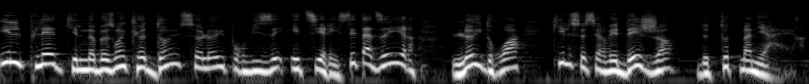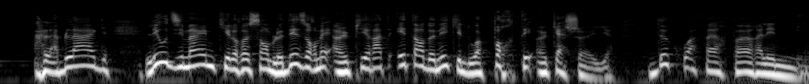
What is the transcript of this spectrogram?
Il plaide qu'il n'a besoin que d'un seul œil pour viser et tirer, c'est-à-dire l'œil droit qu'il se servait déjà de toute manière. À la blague, Léo dit même qu'il ressemble désormais à un pirate étant donné qu'il doit porter un cache-œil. De quoi faire peur à l'ennemi.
